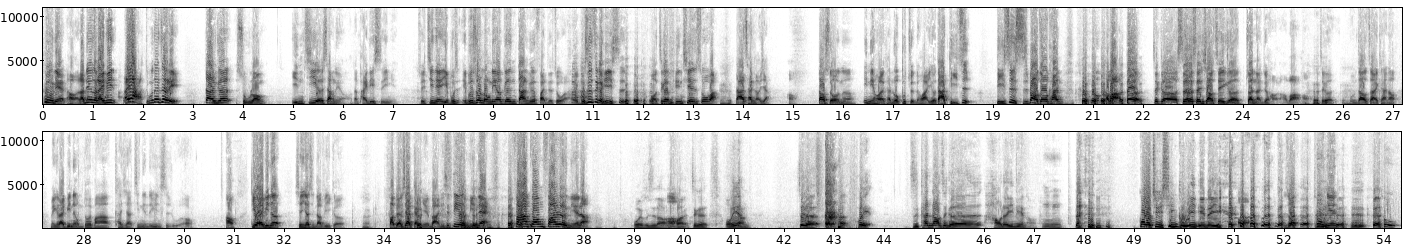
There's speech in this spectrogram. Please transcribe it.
兔年好。然后第二个来宾，哎呀，怎么在这里？大仁哥属龙，迎鸡而上鸟，但排第十一名。所以今年也不是，也不是说龙年要跟大仁哥反着做啊，也不是这个意思。哦，这个民间说法，大家参考一下。哦到时候呢，一年后来看，如果不准的话，以后大家抵制，抵制《时报周刊》，好不好？的这个十二生肖这一个专栏就好了，好不好？哈，这个我们到时候再来看，然后每个来宾呢，我们都会帮他看一下今年的运势如何哦。好，第二来宾呢，先邀请到 V 哥，嗯，发表一下感言吧。你是第二名呢，发光发热年啊。我也不知道，啊，这个我跟你讲，这个 会。只看到这个好的一面哈，嗯哼，但 过去辛苦一年的一面，哦，你说兔年兔，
